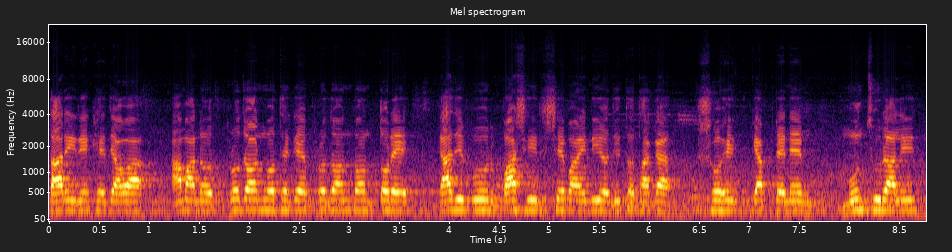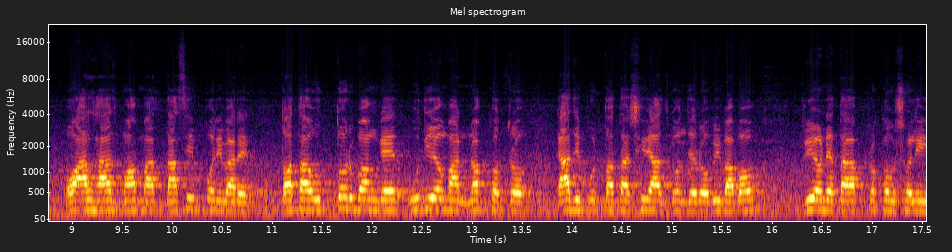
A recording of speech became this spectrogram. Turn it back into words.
তারই রেখে যাওয়া আমানত প্রজন্ম থেকে প্রজন্মান্তরে গাজীপুর বাসীর সেবায় নিয়োজিত থাকা শহীদ ক্যাপ্টেন এম মনসুর আলী ও আলহাজ মোহাম্মদ নাসিম পরিবারের তথা উত্তরবঙ্গের উদীয়মান নক্ষত্র গাজীপুর তথা সিরাজগঞ্জের অভিভাবক, প্রিয় নেতা প্রকৌশলী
